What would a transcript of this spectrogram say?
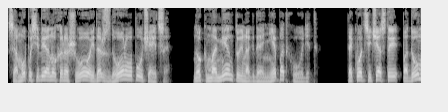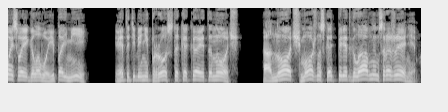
Само по себе оно хорошо и даже здорово получается, но к моменту иногда не подходит. Так вот, сейчас ты подумай своей головой и пойми, это тебе не просто какая-то ночь, а ночь, можно сказать, перед главным сражением.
